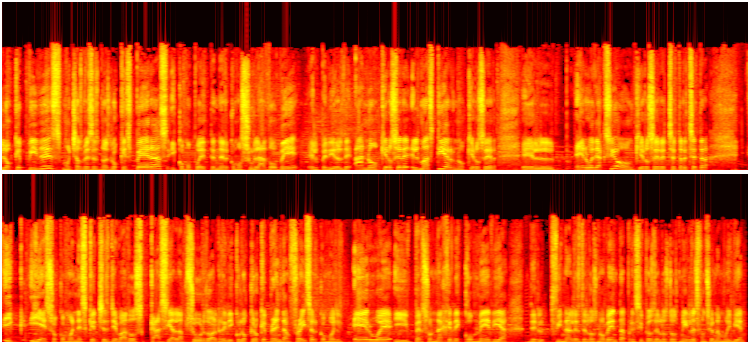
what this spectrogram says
lo que pides muchas veces no es lo que esperas y cómo puede tener como su lado B el pedir el de, ah, no, quiero ser el más tierno, quiero ser el héroe de acción, quiero ser, etcétera, etcétera. Y, eso, como en sketches llevados casi al absurdo, al ridículo, creo que Brendan Fraser como el héroe y personaje de comedia de finales de los 90, principios de los 2000 les funciona muy bien.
